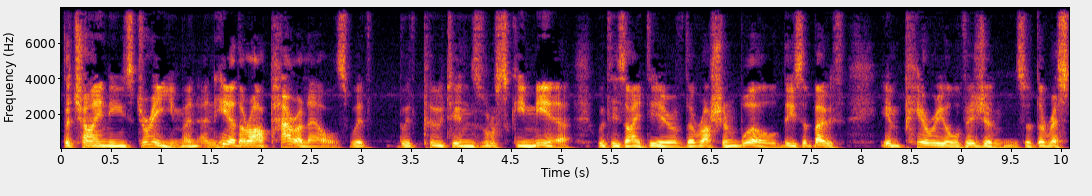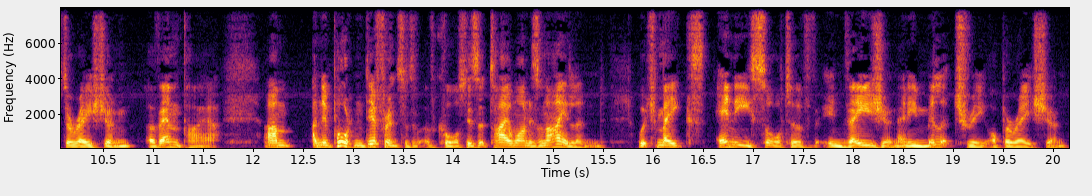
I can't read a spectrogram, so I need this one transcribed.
the Chinese dream. And, and here there are parallels with with Putin's Ruski Mir, with his idea of the Russian world. These are both imperial visions of the restoration of empire. Um, an important difference, of, of course, is that Taiwan is an island, which makes any sort of invasion, any military operation,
